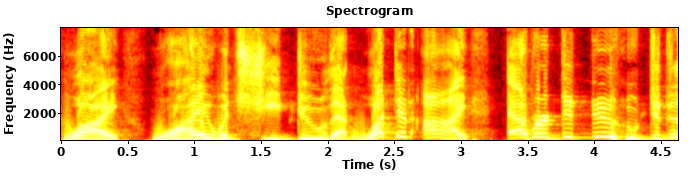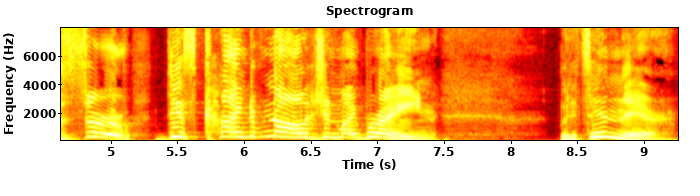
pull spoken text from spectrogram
Why? Why would she do that? What did I ever do to deserve this kind of knowledge in my brain? But it's in there,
